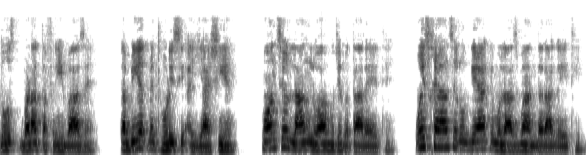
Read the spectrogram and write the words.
دوست بڑا تفریح باز ہے۔ طبیعت میں تھوڑی سی عیاشی ہے۔ مون سے لانگ لوا مجھے بتا رہے تھے۔ وہ اس خیال سے رک گیا کہ ملازمہ اندر آ گئی تھی۔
